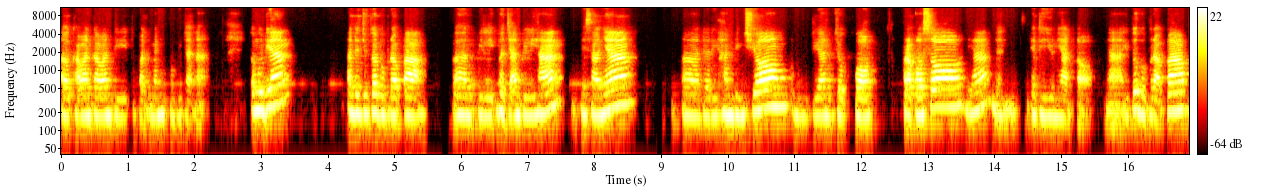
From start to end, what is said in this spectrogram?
eh, kawan-kawan uh, di Departemen Hukum Pidana. Kemudian ada juga beberapa bahan pilih, bacaan pilihan, misalnya uh, dari Han Bing Xiong, kemudian Joko Prakoso, ya, dan Edi Yuniarto. Nah, itu beberapa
